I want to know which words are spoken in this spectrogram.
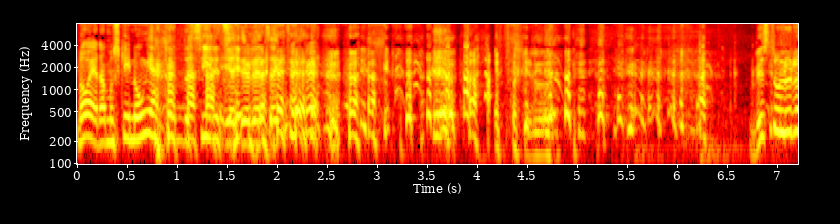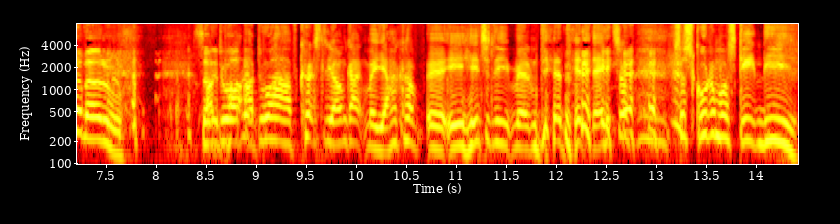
Nå ja, der er måske nogen, jeg har glemt at sige det til. ja, det er det, jeg tænkte. Hvis du lytter med nu, så er og, du har, public- og du har haft kønslig omgang med Jakob øh, i Hitchely mellem det og den dato, så skulle du måske lige...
